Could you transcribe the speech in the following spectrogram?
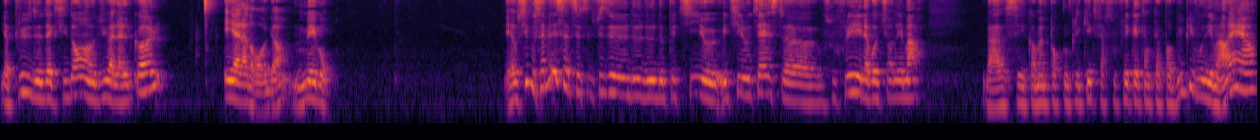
Il y a plus d'accidents euh, dus à l'alcool et à la drogue, hein. mais bon. Et aussi, vous savez, cette, espèce de, petit euh, éthylotest, vous soufflez et la voiture démarre? Bah, c'est quand même pas compliqué de faire souffler quelqu'un qui n'a pas bu, puis vous démarrez, hein.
